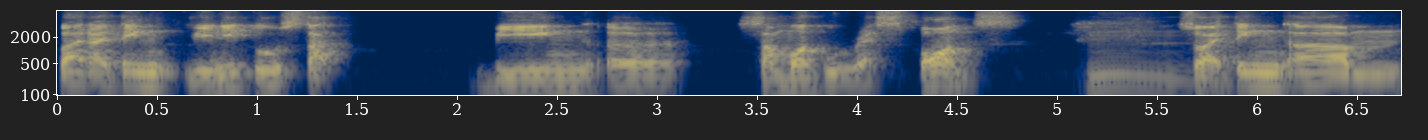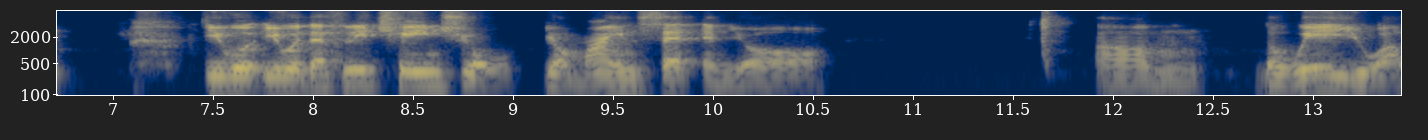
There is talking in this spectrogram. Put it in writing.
But I think we need to start being uh, someone who responds. Mm, So I think um, it will it will definitely change your your mindset and your um, the way you are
